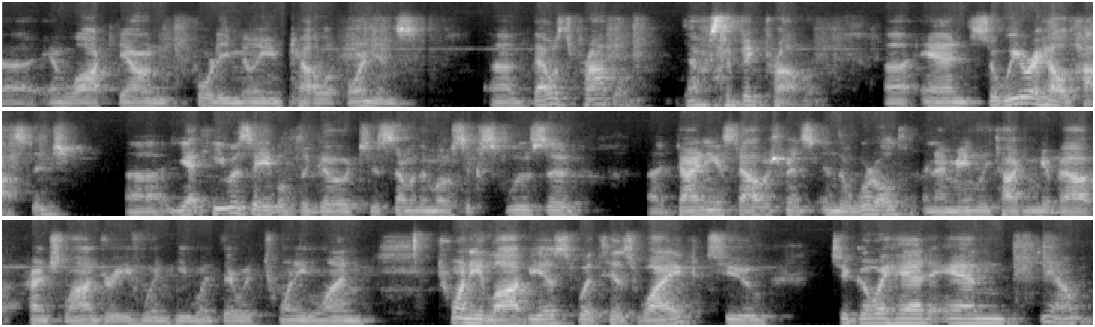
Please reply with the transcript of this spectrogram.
uh, and lock down 40 million californians um, that was the problem. That was a big problem. Uh, and so we were held hostage uh, yet he was able to go to some of the most exclusive uh, dining establishments in the world. And i'm mainly talking about french laundry when he went there with 21 20 lobbyists with his wife to to go ahead and you know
